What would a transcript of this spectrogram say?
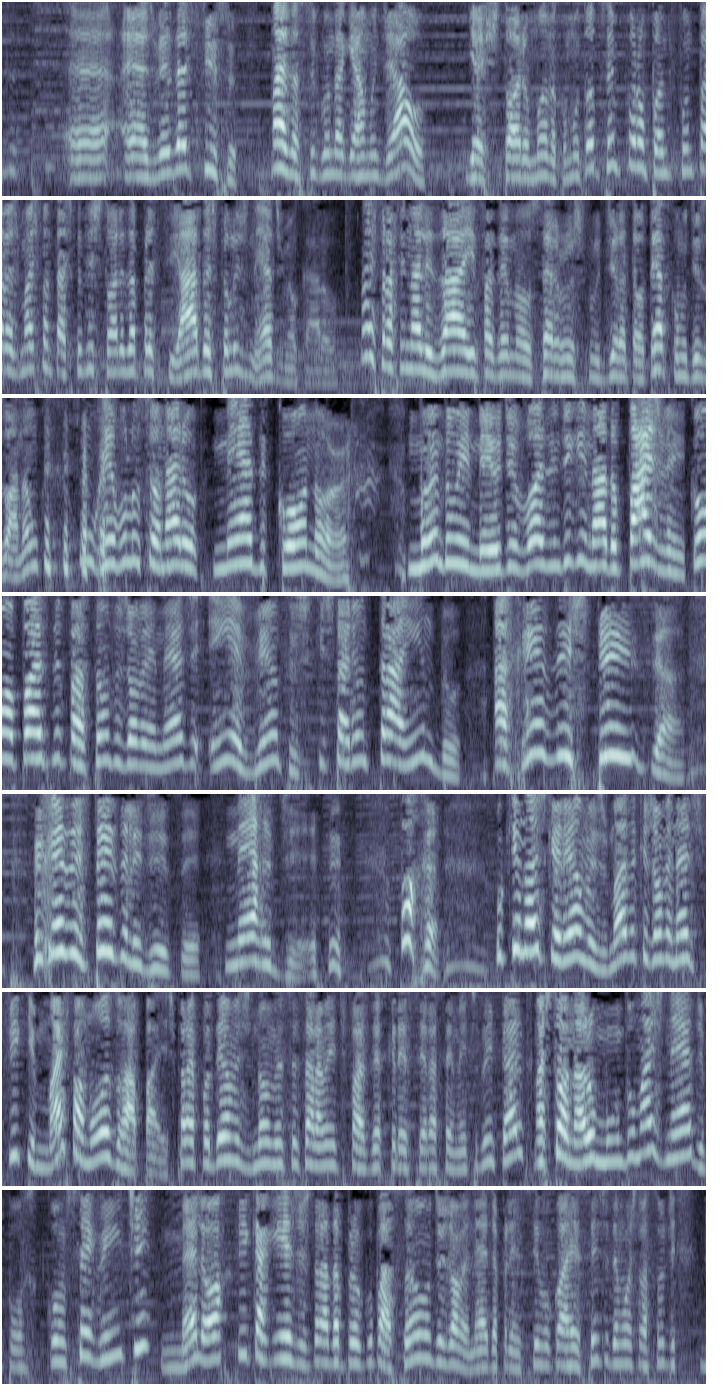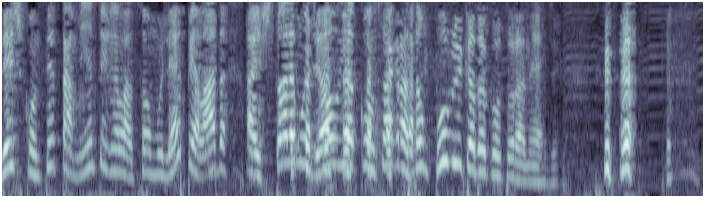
é, é, às vezes é difícil, mas a Segunda Guerra Mundial e a história humana como um todo sempre foram pano de fundo para as mais fantásticas histórias apreciadas pelos nerds, meu caro. Mas para finalizar e fazer meu cérebro explodir até o teto, como diz o anão, um revolucionário Nerd Connor manda um e-mail de voz indignado, pasmem, com a participação do Jovem Nerd em eventos que estariam traindo a resistência. Resistência, ele disse. Nerd. Porra, o que nós queremos mais é que o Jovem Nerd fique mais famoso, rapaz, para podermos não necessariamente fazer crescer a semente do Império, mas tornar o mundo mais nerd, por conseguinte, melhor. Fica aqui registrada a preocupação de Jovem Nerd apreensivo com a recente demonstração de descontentamento em relação à mulher pelada, à história mundial e à consagração pública da cultura nerd.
